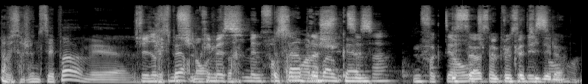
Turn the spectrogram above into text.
Ah, mais ça je ne sais pas, mais euh, Tu veux dire pas. SI mène forcément à la chute, c'est ça Une fois que t'es C'est en ça, haut, c'est tu un peux peu plus que cette idée-là. descendre.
